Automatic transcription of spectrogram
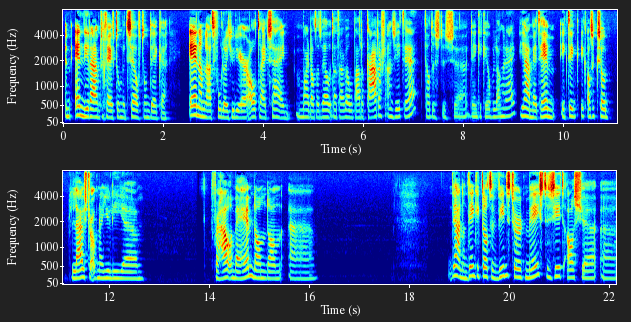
hem en die ruimte geeft om het zelf te ontdekken. En hem laat voelen dat jullie er altijd zijn. Maar dat, het wel, dat daar wel bepaalde kaders aan zitten. Dat is dus eh, denk ik heel belangrijk. Ja, met hem. Ik denk, ik, als ik zo luister ook naar jullie eh, verhaal en bij hem, dan, dan, eh, ja, dan denk ik dat de winst er het meeste zit als je eh,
